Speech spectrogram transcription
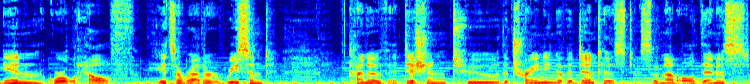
in oral health. It's a rather recent kind of addition to the training of a dentist. So, not all dentists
